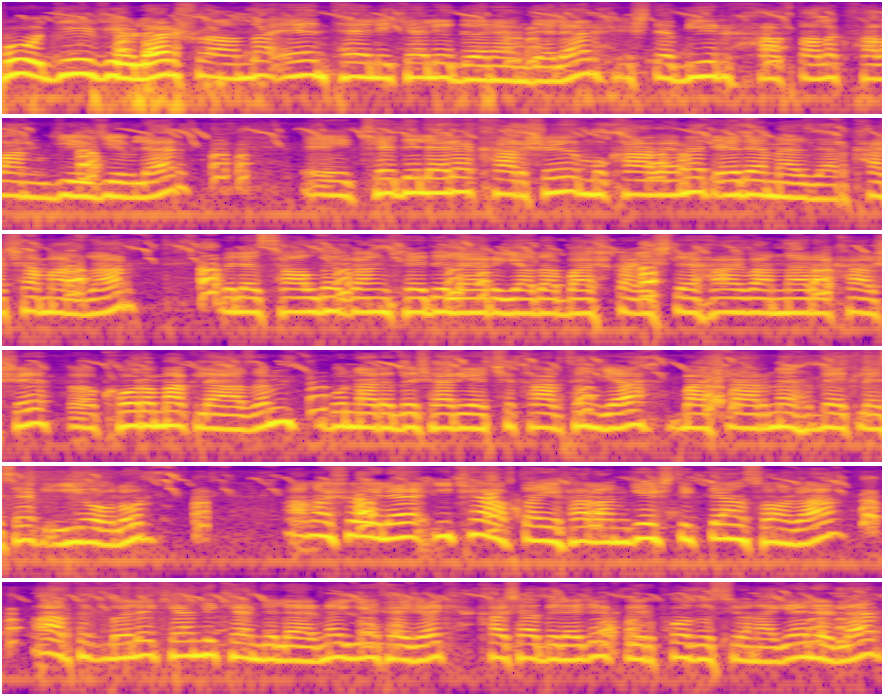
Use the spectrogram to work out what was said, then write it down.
bu civcivler şu anda en tehlikeli dönemdeler. İşte bir haftalık falan civcivler. E, kedilere karşı mukavemet edemezler, kaçamazlar. Böyle saldırgan kediler ya da başka işte hayvanlara karşı e, korumak lazım. Bunları dışarıya çıkartınca başlarını beklesek iyi olur. Ama şöyle iki haftayı falan geçtikten sonra artık böyle kendi kendilerine yetecek, kaçabilecek bir pozisyona gelirler.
